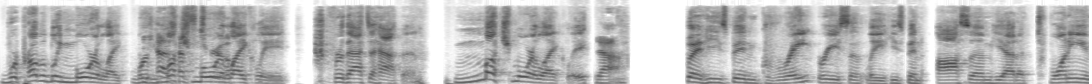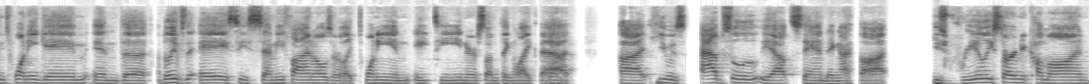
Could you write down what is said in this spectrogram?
we're probably more like we're Yeah, much more true. likely for that to happen. Much more likely. Yeah. But he's been great recently. He's been awesome. He had a 20 and 20 game in the I believe it's the AAC semifinals or like 20 and 18 or something like that. Uh, he was absolutely outstanding, I thought. He's really starting to come on.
